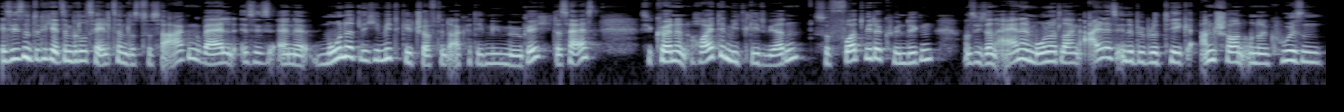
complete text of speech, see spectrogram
Es ist natürlich jetzt ein bisschen seltsam, das zu sagen, weil es ist eine monatliche Mitgliedschaft in der Akademie möglich. Das heißt, Sie können heute Mitglied werden, sofort wieder kündigen und sich dann einen Monat lang alles in der Bibliothek anschauen und an Kursen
